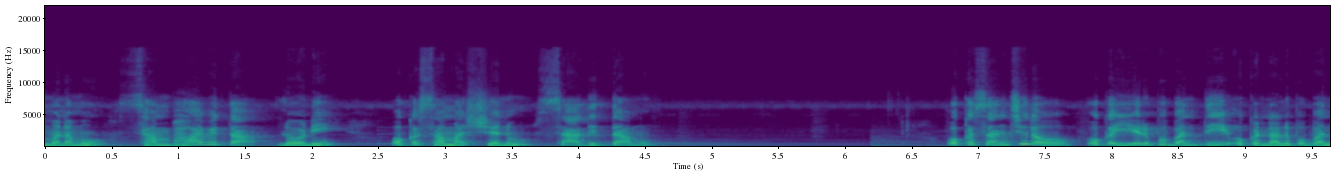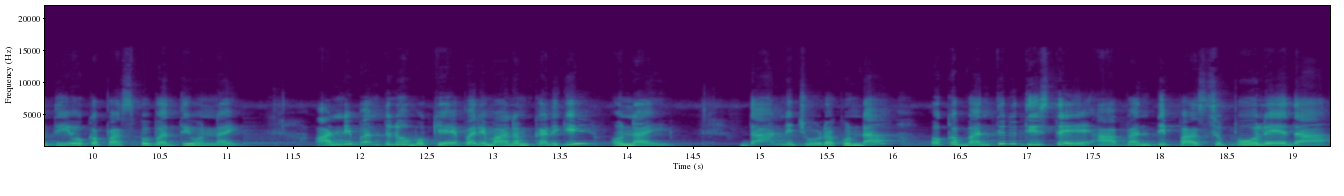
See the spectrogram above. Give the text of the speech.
మనము సంభావ్యతలోని ఒక సమస్యను సాధిద్దాము. ఒక సంచిలో ఒక ఎరుపు బంతి ఒక నలుపు బంతి ఒక పసుపు బంతి ఉన్నాయి. అన్ని బంతులు ఒకే పరిమాణం కలిగి ఉన్నాయి. దాన్ని చూడకుండా ఒక బంతిని తీస్తే ఆ బంతి పసుపు లేదా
